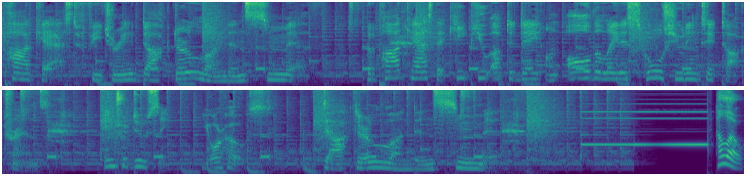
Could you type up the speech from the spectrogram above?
podcast featuring Dr. London Smith. The podcast that keeps you up to date on all the latest school shooting TikTok trends. Introducing your host, Dr. London Smith. Hello,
